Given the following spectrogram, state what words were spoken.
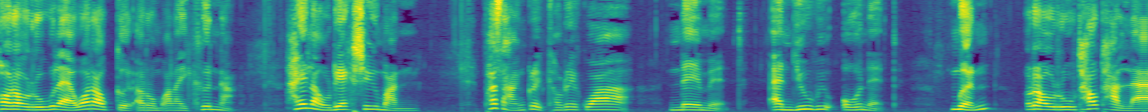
พอเรารู้แล้วว่าเราเกิดอารมณ์อะไรขึ้นน่ะ ให้เราเรียกชื่อมัน ภาษาอังกฤษเขาเรียกว่า name it and you will own it เหมือนเรารู้เท่าทันและ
